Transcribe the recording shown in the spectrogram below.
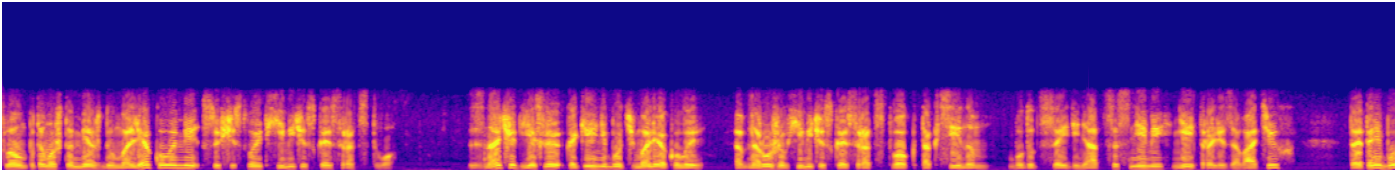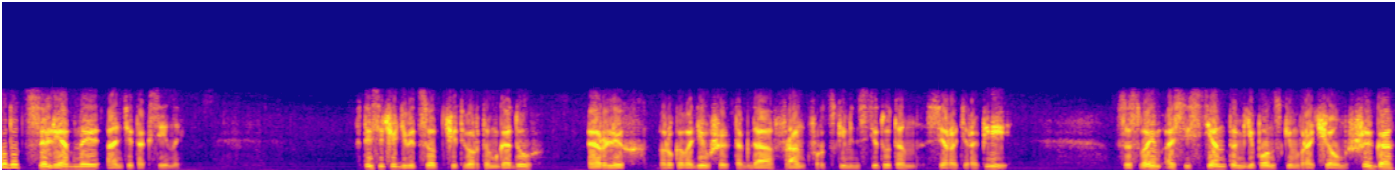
Словом, потому что между молекулами существует химическое сродство. Значит, если какие-нибудь молекулы, обнаружив химическое сродство к токсинам, будут соединяться с ними, нейтрализовать их, то это и будут целебные антитоксины. В 1904 году Эрлих, руководивший тогда Франкфуртским институтом серотерапии, со своим ассистентом, японским врачом Шига,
